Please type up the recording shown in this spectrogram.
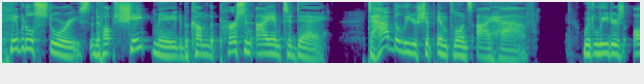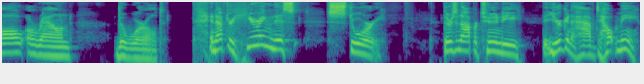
pivotal stories that have helped shape me to become the person I am today, to have the leadership influence I have with leaders all around the world. And after hearing this story, there's an opportunity that you're going to have to help me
